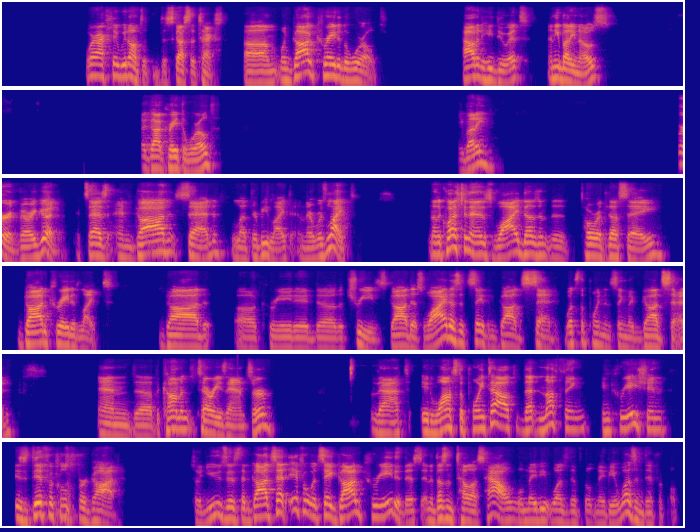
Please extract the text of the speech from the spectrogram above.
where actually we don't have to discuss the text. Um, when God created the world, how did he do it? Anybody knows? Did God create the world? Anybody? Word, very good. It says, and God said, let there be light, and there was light. Now the question is, why doesn't the Torah just say God created light? God uh, created uh, the trees. God is. Why does it say that God said? What's the point in saying that God said? And uh, the commentaries answer that it wants to point out that nothing in creation is difficult for God. So uses that God said, if it would say God created this and it doesn't tell us how, well, maybe it was difficult, maybe it wasn't difficult.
